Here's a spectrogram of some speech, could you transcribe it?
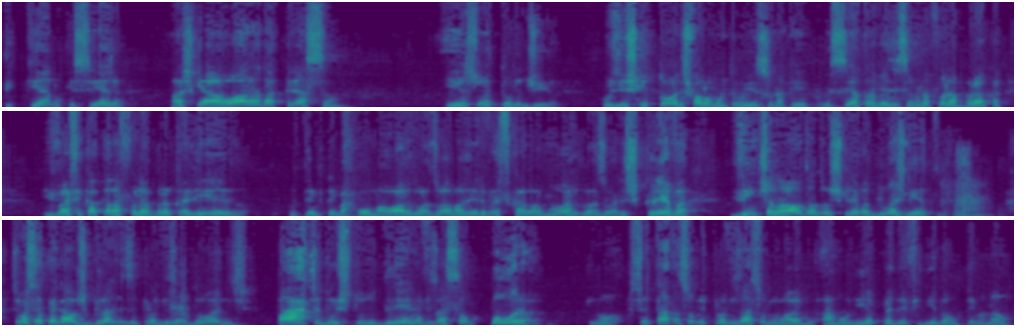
pequeno que seja Acho que é a hora da criação. Isso é todo dia. Os escritores falam muito isso, né? que senta às vezes em cima da folha branca e vai ficar aquela folha branca ali, o tempo que embarcou uma hora, duas horas, mas ele vai ficar lá uma hora, duas horas, escreva 20 laudas ou escreva duas letras. Se você pegar os grandes improvisadores, parte do estudo dele é improvisação pura. Não se trata sobre improvisar sobre uma harmonia pré-definida, um tema, não.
